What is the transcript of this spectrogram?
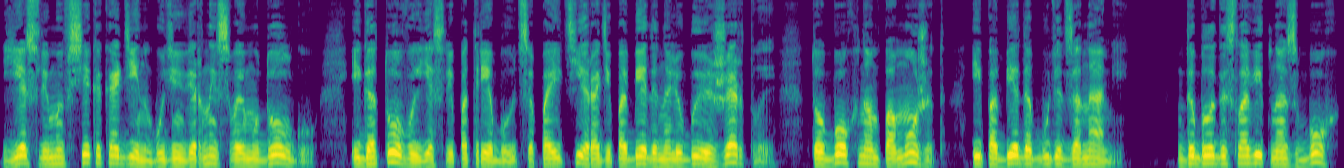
Если мы все как один будем верны своему долгу и готовы, если потребуется, пойти ради победы на любые жертвы, то Бог нам поможет, и победа будет за нами. Да благословит нас Бог,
